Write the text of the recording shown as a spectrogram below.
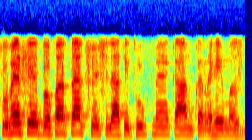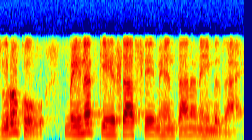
सुबह से दोपहर तक चिलचिलाती धूप में काम कर रहे मजदूरों को मेहनत के हिसाब से मेहनताना नहीं मिल रहा है।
